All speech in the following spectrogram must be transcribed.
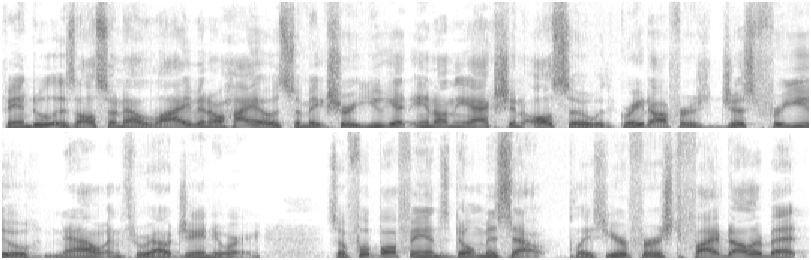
FanDuel is also now live in Ohio, so make sure you get in on the action also with great offers just for you now and throughout January. So, football fans, don't miss out. Place your first $5 bet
